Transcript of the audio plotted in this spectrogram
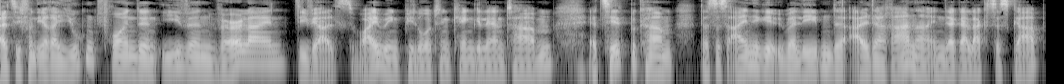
Als sie von ihrer Jugendfreundin Evan Verline, die wir als Y-Wing-Pilotin kennengelernt haben, erzählt bekam, dass es einige überlebende Alderaner in der Galaxis gab,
